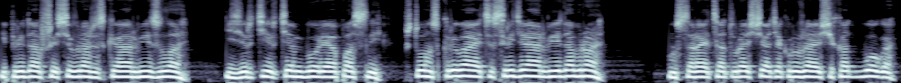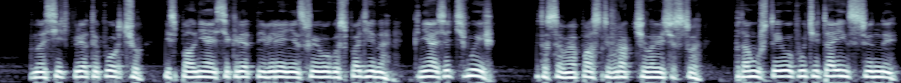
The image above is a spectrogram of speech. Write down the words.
и предавшийся вражеской армии зла. Дезертир тем более опасный, что он скрывается среди армии добра. Он старается отвращать окружающих от Бога, вносить вред и порчу, исполняя секретные веления своего господина, князя тьмы. Это самый опасный враг человечества, потому что его пути таинственны.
